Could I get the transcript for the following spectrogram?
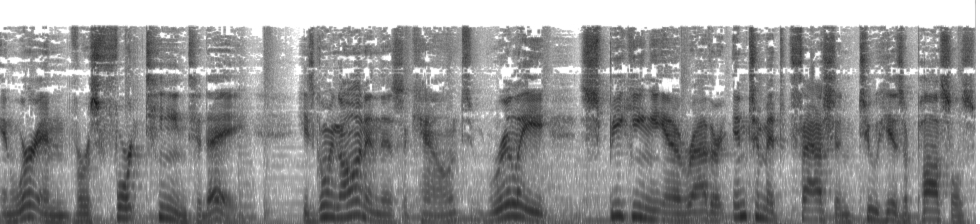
and we're in verse 14 today he's going on in this account, really speaking in a rather intimate fashion to his apostles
